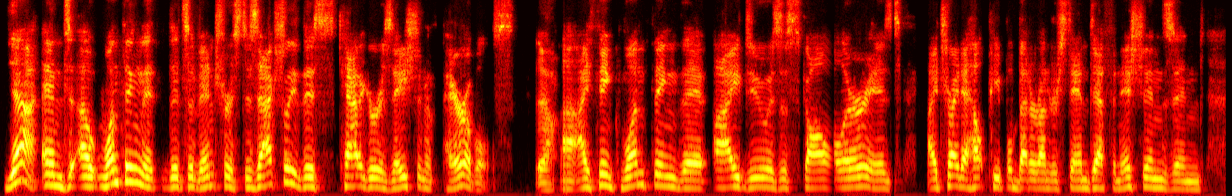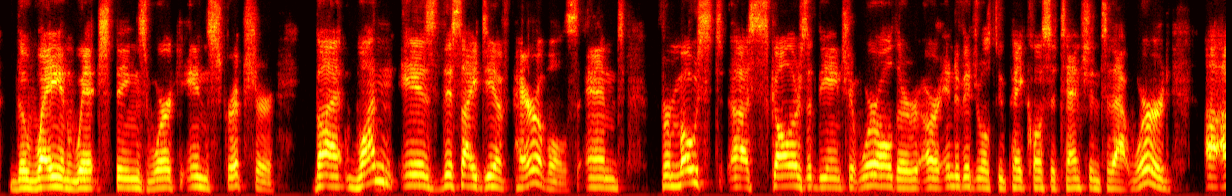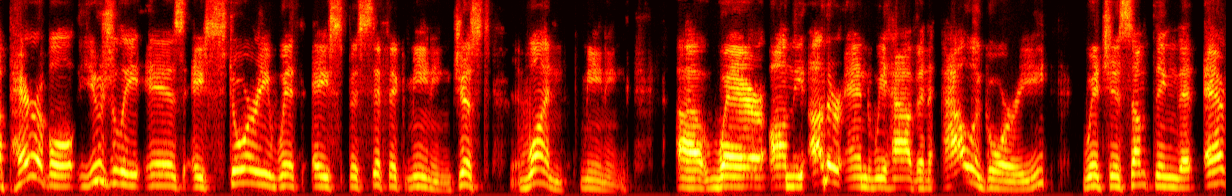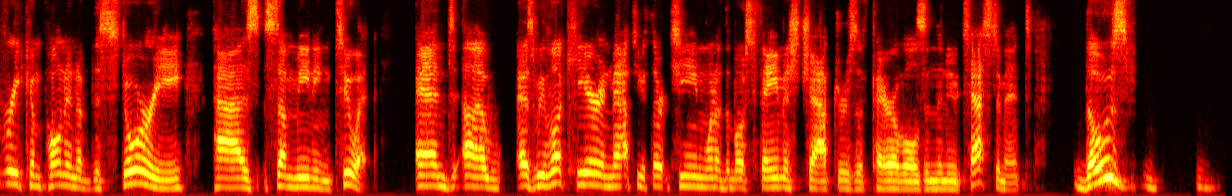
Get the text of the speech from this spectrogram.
Yeah, and uh, one thing that that's of interest is actually this categorization of parables. Yeah. Uh, I think one thing that I do as a scholar is I try to help people better understand definitions and the way in which things work in scripture. But one is this idea of parables. And for most uh, scholars of the ancient world or, or, individuals who pay close attention to that word, uh, a parable usually is a story with a specific meaning, just yeah. one meaning. Uh, where on the other end, we have an allegory which is something that every component of the story has some meaning to it. And uh, as we look here in Matthew 13, one of the most famous chapters of parables in the New Testament, those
